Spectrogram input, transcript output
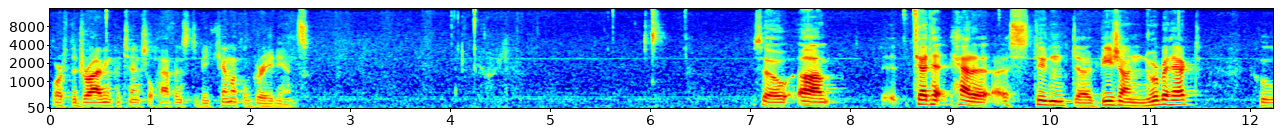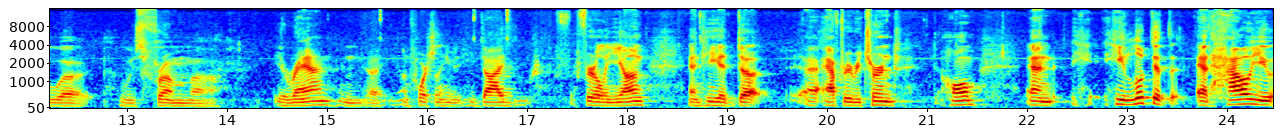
or if the driving potential happens to be chemical gradients. So um, Ted had a, a student, uh, Bijan Nourbehecht, who, uh, who was from uh, Iran, and uh, unfortunately he, he, died fairly young, and he had, uh, after he returned home, and he looked at, the, at how you,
